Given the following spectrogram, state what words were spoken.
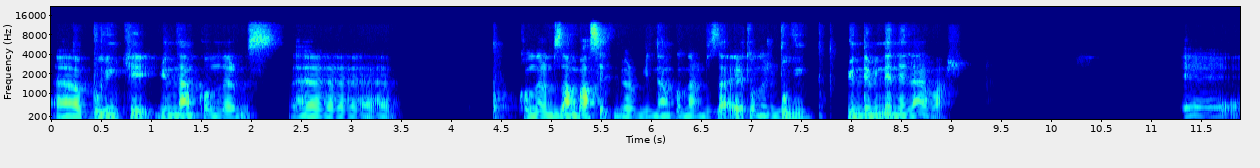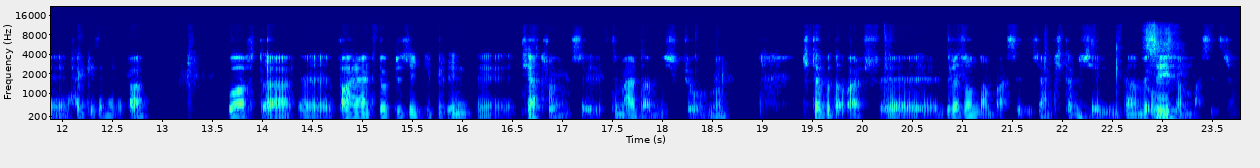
Ee, bugünkü gündem konularımız ee, konularımızdan bahsetmiyorum gündem konularımızda. Evet Onurcuğum bugün gündeminde neler var? Ee, herkese merhaba. Bu hafta e, Fahrenheit 451'in e, tiyatro oyunu seyrettim. Erdal Beşikçioğlu'nun. Kitabı da var. E, biraz ondan bahsedeceğim. Kitap içeriğinden ve Şey- oyundan bahsedeceğim.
